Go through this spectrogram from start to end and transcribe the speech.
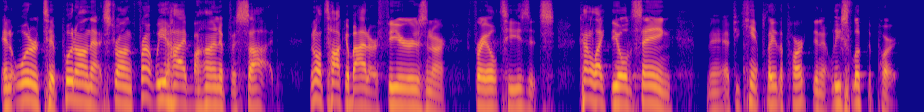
in order to put on that strong front, we hide behind a facade. Don't talk about our fears and our frailties. It's kind of like the old saying, if you can't play the part, then at least look the part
